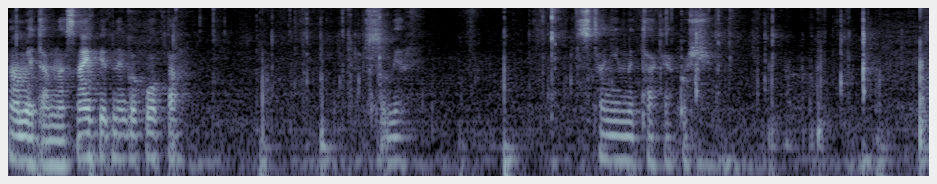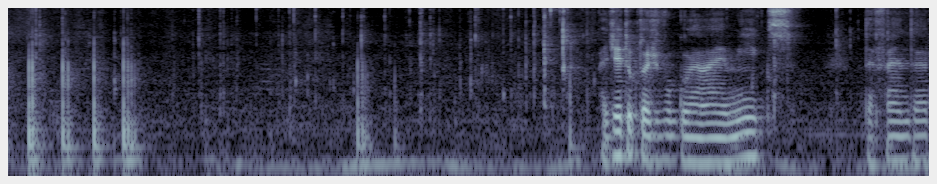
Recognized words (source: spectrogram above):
Mamy tam na snajp jednego chłopa. Sobie staniemy tak jakoś. Będzie tu ktoś w ogóle AMX, Defender.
